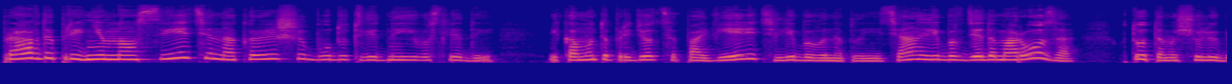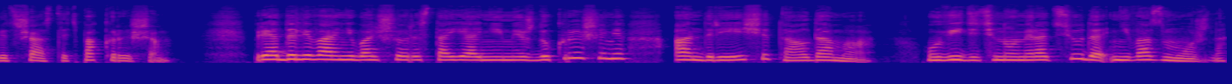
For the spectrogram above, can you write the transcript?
Правда, при дневном свете на крыше будут видны его следы, и кому-то придется поверить либо в инопланетян, либо в Деда Мороза. Кто там еще любит шастать по крышам? Преодолевая небольшое расстояние между крышами, Андрей считал дома – Увидеть номер отсюда невозможно,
